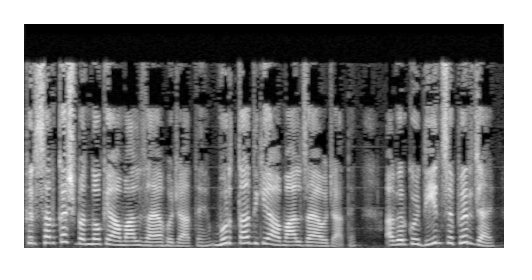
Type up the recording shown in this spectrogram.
پھر سرکش بندوں کے اعمال ضائع ہو جاتے ہیں، مرتد کے اعمال ضائع ہو جاتے ہیں۔ اگر کوئی دین سے پھر جائے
